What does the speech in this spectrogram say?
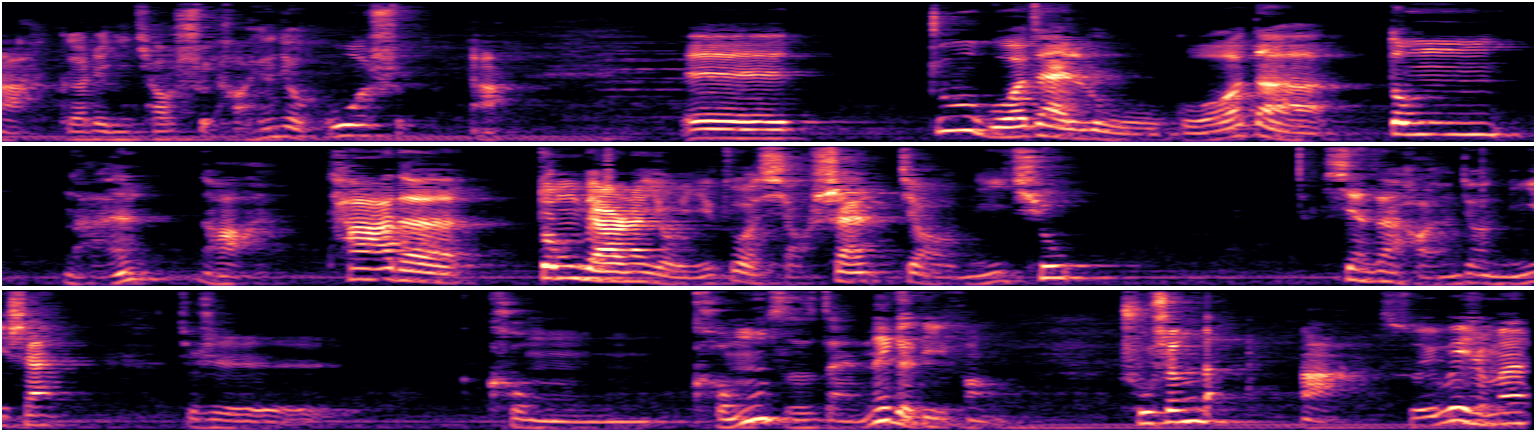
啊，隔着一条水，好像叫郭水啊。呃，诸国在鲁国的东南啊，它的东边呢有一座小山叫泥丘。现在好像叫泥山，就是孔孔子在那个地方出生的啊，所以为什么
